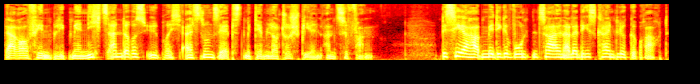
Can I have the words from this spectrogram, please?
Daraufhin blieb mir nichts anderes übrig, als nun selbst mit dem Lottospielen anzufangen. Bisher haben mir die gewohnten Zahlen allerdings kein Glück gebracht.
